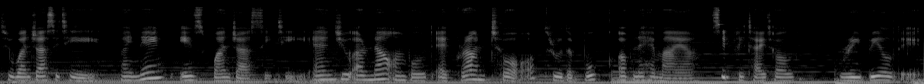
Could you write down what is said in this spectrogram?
to Wanja City. My name is Wanja City, and you are now on board a grand tour through the book of Nehemiah, simply titled Rebuilding.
